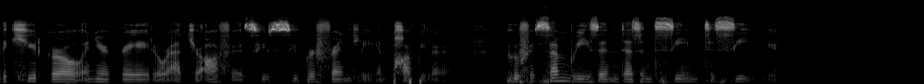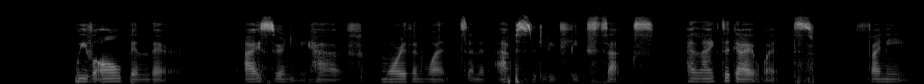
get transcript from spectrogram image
The cute girl in your grade or at your office who's super friendly and popular, who for some reason doesn't seem to see you. We've all been there. I certainly have, more than once, and it absolutely sucks. I liked a guy once, funny,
